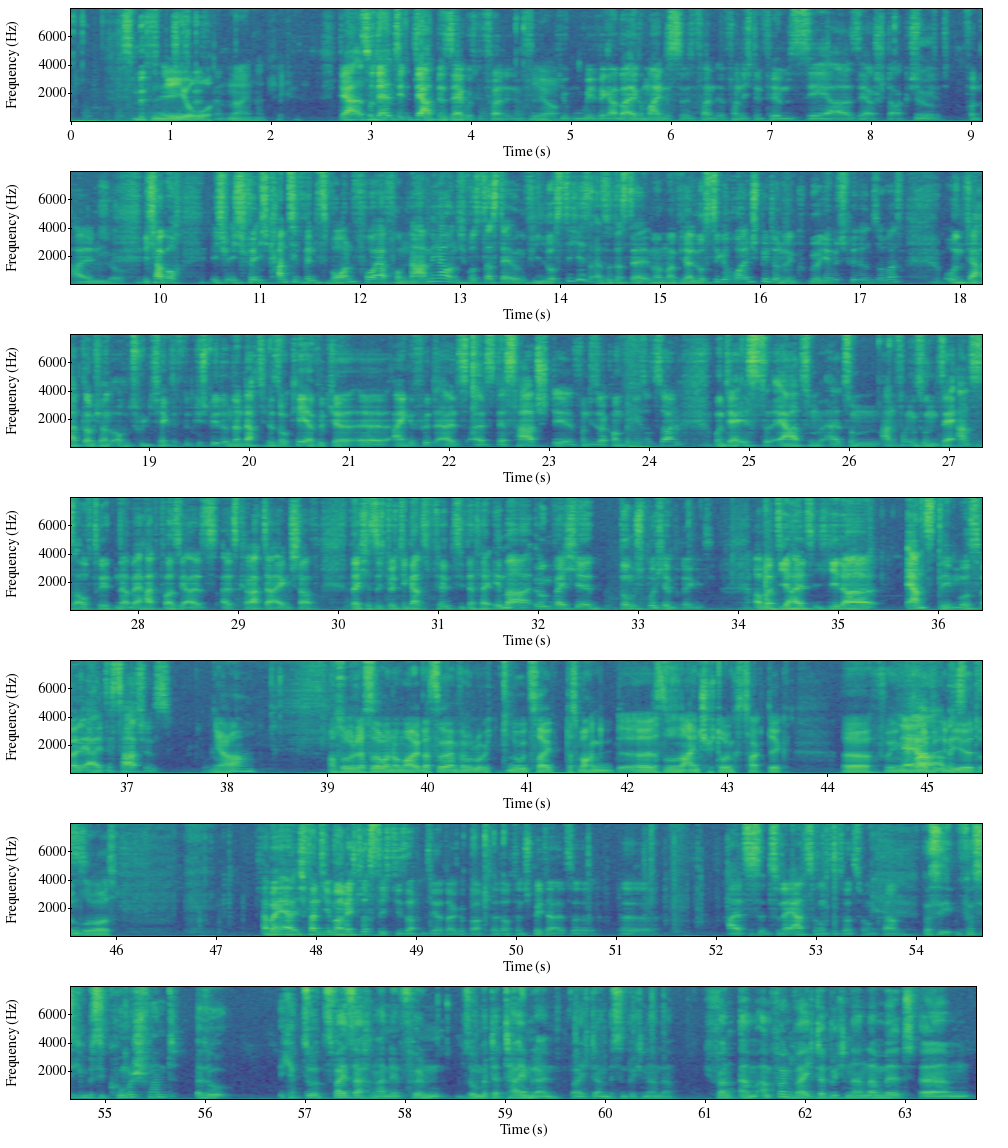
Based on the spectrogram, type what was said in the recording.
Smith. Neo. Smith, ne? Nein, natürlich nicht. Der, also der, der hat mir sehr gut gefallen in dem Film, Ja. Weaving. Aber allgemein ist, fand, fand ich den Film sehr, sehr stark gespielt. Von allen. Mhm. Ich habe auch, ich, ich, ich kannte Vince Vaughn vorher vom Namen her und ich wusste, dass der irgendwie lustig ist, also dass der immer mal wieder lustige Rollen spielt und in Komödien mitspielt und sowas. Und der hat, glaube ich, auch in True Detective mitgespielt und dann dachte ich mir so, okay, er wird hier äh, eingeführt als, als der Sarge der, von dieser Company sozusagen. Und der ist, er hat zum, äh, zum Anfang so ein sehr ernstes Auftreten, aber er hat quasi als, als Charaktereigenschaft, welche sich durch den ganzen Film zieht, dass er immer irgendwelche dummen Sprüche bringt. Aber die halt jeder ernst nehmen muss, weil er halt der Sarge ist. Ja. Achso, das ist aber normal, das ist einfach, glaube ich, nur gezeigt, das machen, die, äh, das ist so eine Einschüchterungstaktik. Äh, wegen Ja, ja, Private Idiot ich- und sowas. Aber er, ich fand die immer recht lustig, die Sachen, die er da gebracht hat, auch dann später, als er, äh, als es zu einer ernsteren Situation kam. Was ich, was ich ein bisschen komisch fand, also ich habe so zwei Sachen an den Film, so mit der Timeline war ich da ein bisschen durcheinander. Ich fand, am Anfang war ich da durcheinander mit, ähm,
